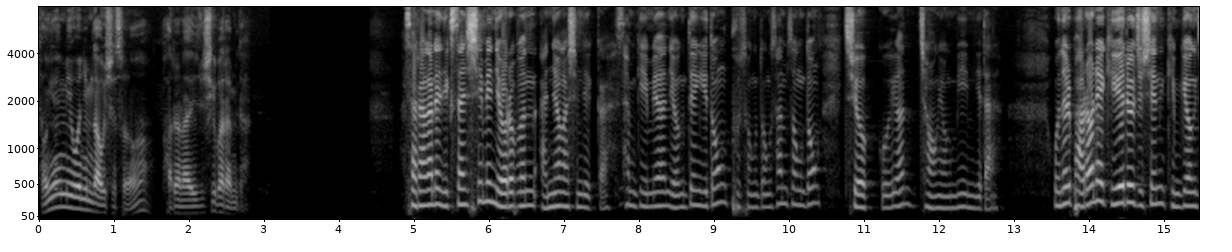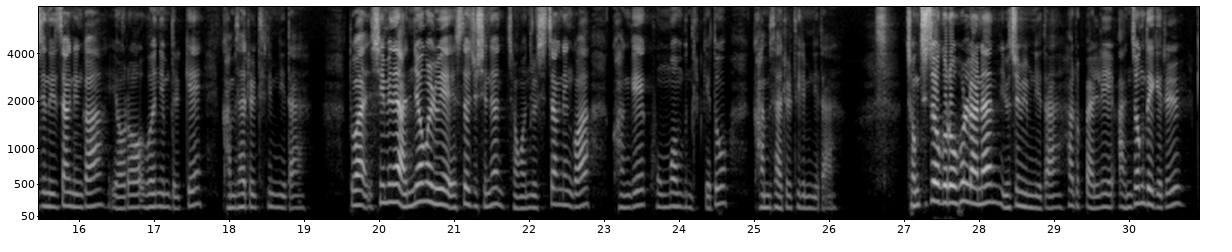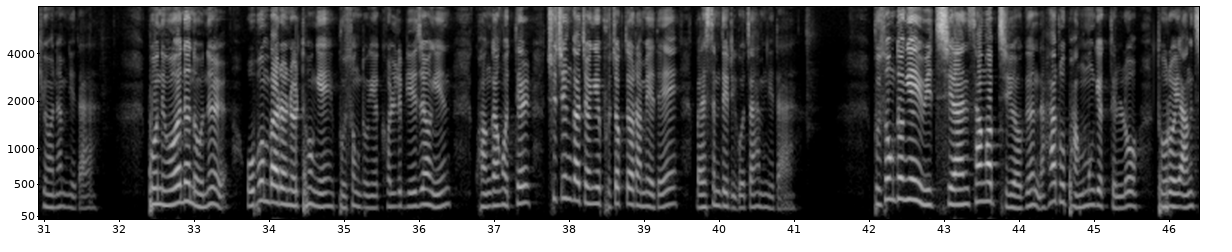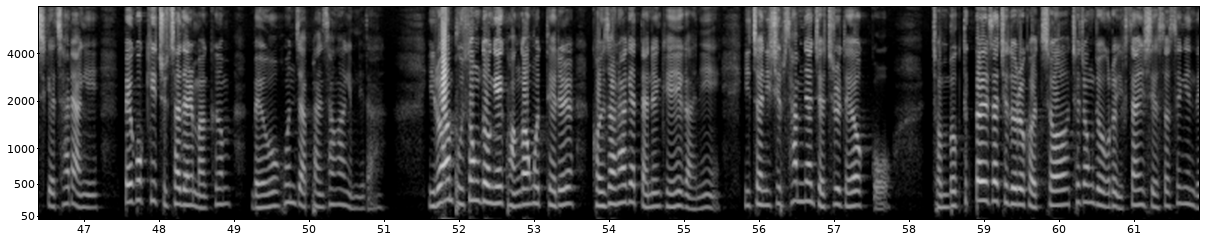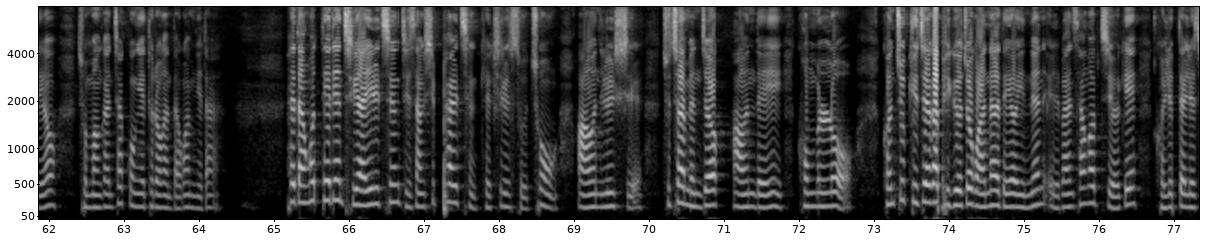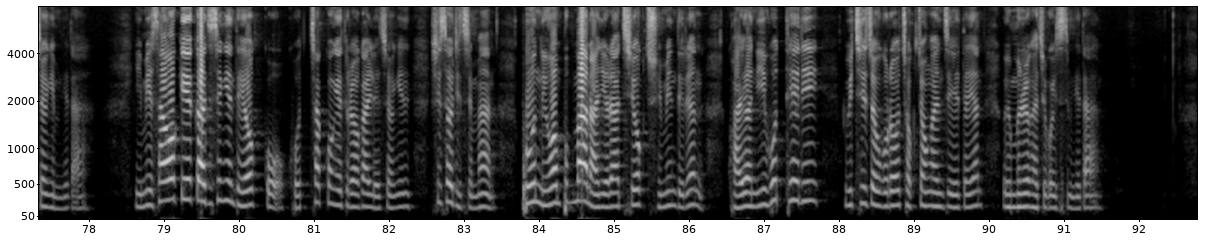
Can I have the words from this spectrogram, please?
정영미 의원님 나오셔서 발언하여 주시기 바랍니다. 사랑하는 익산 시민 여러분 안녕하십니까? 삼기면 영등이동, 부성동, 삼성동 지역구의원 정영미입니다. 오늘 발언의 기회를 주신 김경진 의장님과 여러 의원님들께 감사를 드립니다. 또한 시민의 안녕을 위해 애써주시는 정원율 시장님과 관계 공무원분들께도 감사를 드립니다. 정치적으로 혼란한 요즘입니다. 하루빨리 안정되기를 기원합니다. 본 의원은 오늘 5분 발언을 통해 부성동에 건립 예정인 관광호텔 추진 과정의 부적절함에 대해 말씀드리고자 합니다. 부성동에 위치한 상업 지역은 하루 방문객들로 도로 양측의 차량이 빼곡히 주차될 만큼 매우 혼잡한 상황입니다. 이러한 부성동의 관광 호텔을 건설하겠다는 계획안이 2023년 제출되었고 전북 특별자치도를 거쳐 최종적으로 익산시에서 승인되어 조만간 착공에 들어간다고 합니다. 해당 호텔은 지하 1층, 지상 18층, 객실수 총 91실, 주차 면적 90대의 건물로 건축 규제가 비교적 완화되어 있는 일반 상업 지역에 건립될 예정입니다. 이미 사업 계획까지 승인되었고 곧 착공에 들어갈 예정인 시설이지만 본 의원뿐만 아니라 지역 주민들은 과연 이 호텔이 위치적으로 적정한지에 대한 의문을 가지고 있습니다.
